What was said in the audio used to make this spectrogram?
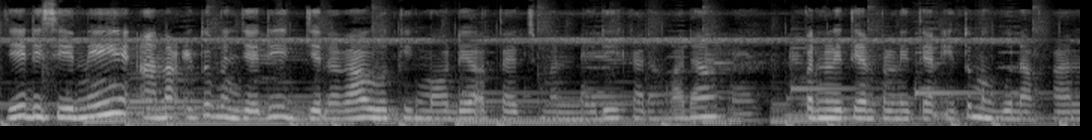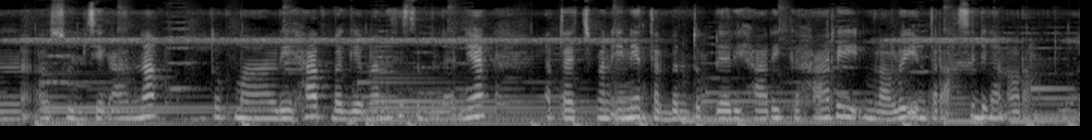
jadi di sini anak itu menjadi general working model attachment jadi kadang-kadang penelitian-penelitian itu menggunakan uh, subjek anak untuk melihat bagaimana sih sebenarnya attachment ini terbentuk dari hari ke hari melalui interaksi dengan orang tua.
